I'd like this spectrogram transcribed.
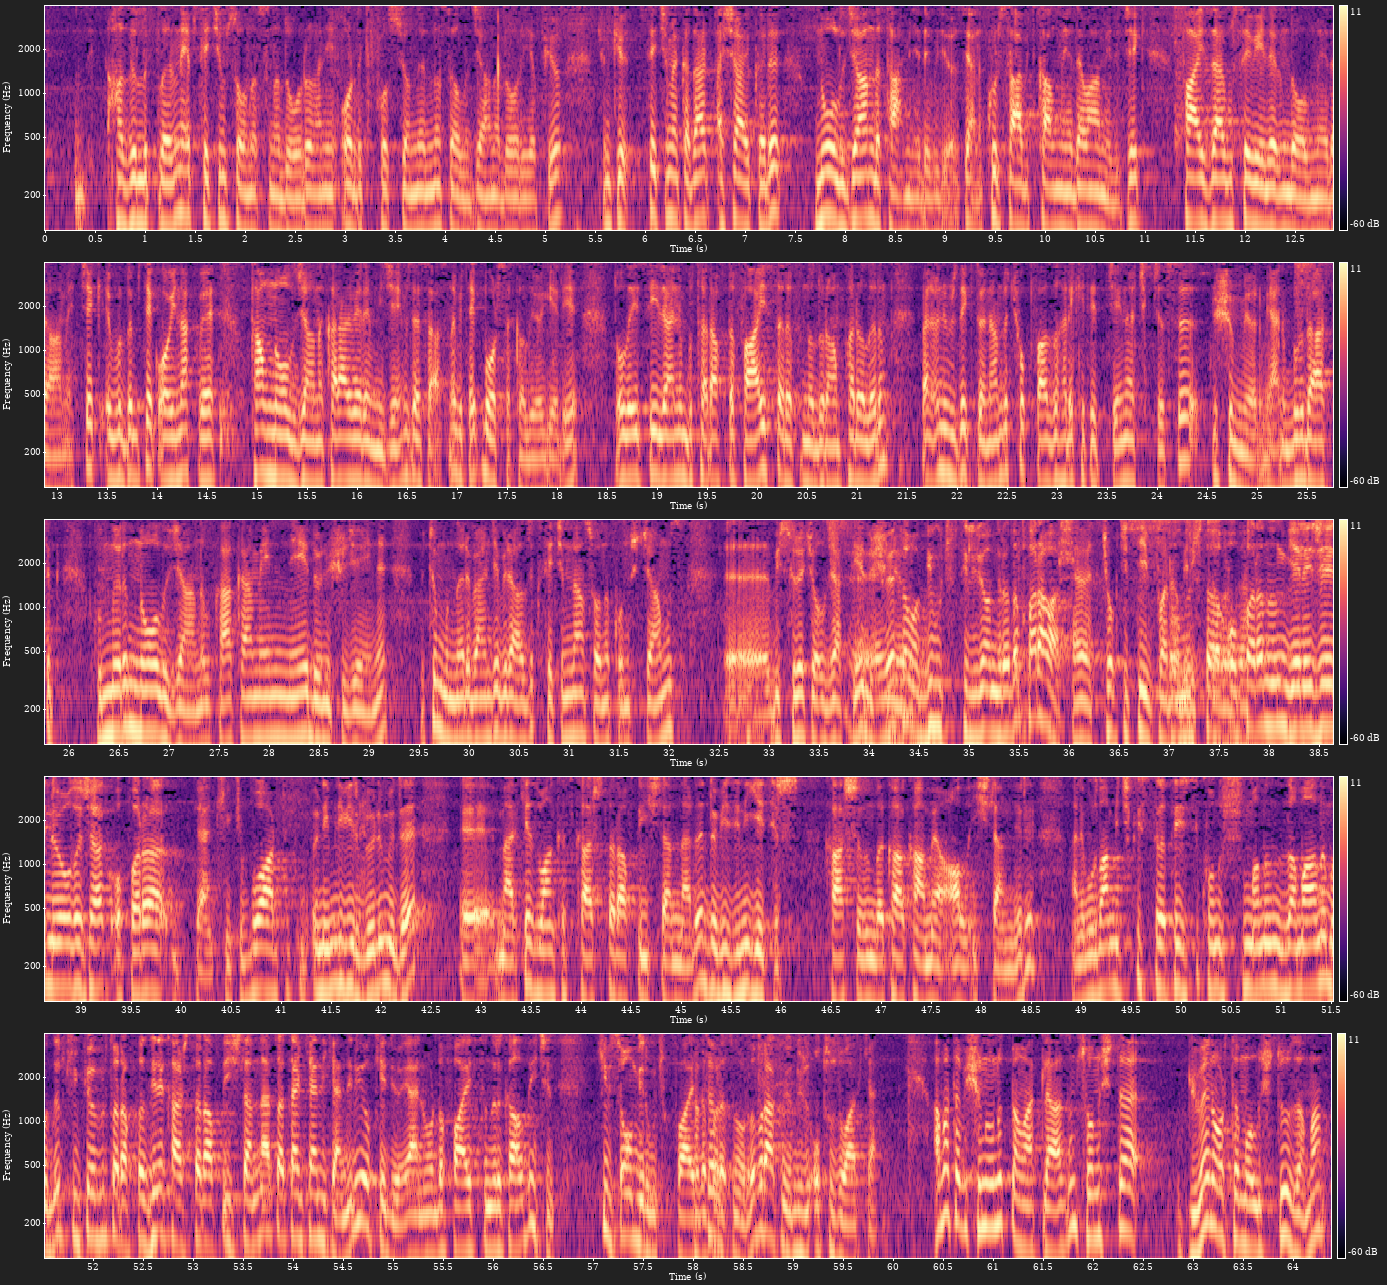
hazırlıklarını hep seçim sonrasına doğru hani oradaki pozisyonları nasıl alacağına doğru yapıyor. Çünkü seçime kadar aşağı yukarı ne olacağını da tahmin edebiliyoruz. Yani kur sabit kalmaya devam edecek. Faizler bu seviyelerinde olmaya devam edecek. E burada bir tek oynak ve tam ne olacağına karar veremeyeceğimiz esasında bir tek borsa kalıyor geriye. Dolayısıyla hani bu tarafta faiz tarafında duran paraların ben önümüzdeki dönemde çok fazla hareket edeceğini açıkçası düşünmüyorum. Yani burada artık bunların ne olacağını, bu KKM'nin neye dönüşeceğini, bütün bunları bence birazcık seçimden sonra konuşacağımız e, bir süreç olacak diye düşünüyorum. Evet ama bir buçuk trilyon lirada para var. Evet çok ciddi bir para Sonuçta o paranın geleceği ne olacak? O para yani çünkü bu artık önemli bir bölümü de e, Merkez Bankası karşı taraflı işlemlerde dövizini getir. Karşılığında KKM al işlemleri. Hani buradan bir çıkış stratejisi konuşmanın zamanı mıdır? Çünkü öbür taraf hazine karşı taraflı işlemler zaten kendi kendini yok ediyor. Yani orada faiz sınırı kaldığı için kimse 11,5 faizle Tabii, parasını orada bırakmıyor düz 30 varken. Ama tabii şunu unutmamak lazım. Sonuçta güven ortamı oluştuğu zaman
